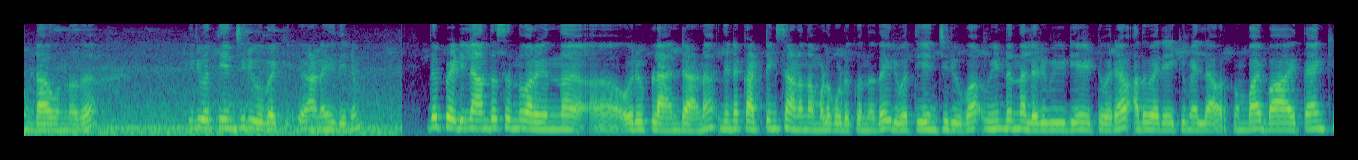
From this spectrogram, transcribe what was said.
ഉണ്ടാകുന്നത് ഇരുപത്തിയഞ്ച് രൂപയ്ക്ക് ആണ് ഇതിനും. ഇത് പെഡിലാന്തസ് എന്ന് പറയുന്ന ഒരു പ്ലാന്റ് ആണ്. ഇതിന്റെ കട്ടിങ്സ് ആണ് നമ്മൾ കൊടുക്കുന്നത്. ഇരുപത്തിയഞ്ച് രൂപ. വീണ്ടും നല്ലൊരു വീഡിയോ ആയിട്ട് വരാം. അതുവരേക്കും എല്ലാവർക്കും. ബൈ ബൈ താങ്ക്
